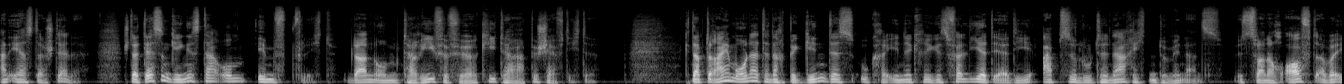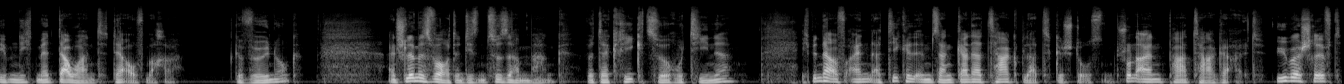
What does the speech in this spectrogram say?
an erster Stelle. Stattdessen ging es da um Impfpflicht, dann um Tarife für Kita-Beschäftigte. Knapp drei Monate nach Beginn des Ukraine-Krieges verliert er die absolute Nachrichtendominanz. Ist zwar noch oft, aber eben nicht mehr dauernd der Aufmacher. Gewöhnung? Ein schlimmes Wort in diesem Zusammenhang. Wird der Krieg zur Routine? Ich bin da auf einen Artikel im St. Galler Tagblatt gestoßen, schon ein paar Tage alt. Überschrift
